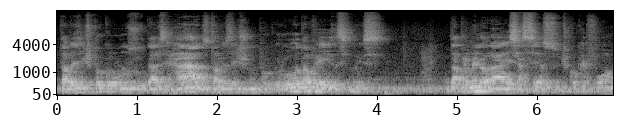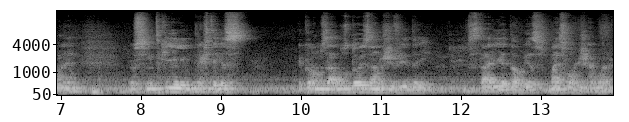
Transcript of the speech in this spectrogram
talvez a gente procurou nos lugares errados, talvez a gente não procurou, talvez, assim, mas dá para melhorar esse acesso de qualquer forma, né? Eu sinto que a gente teria economizado uns dois anos de vida aí. Estaria talvez mais longe agora.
